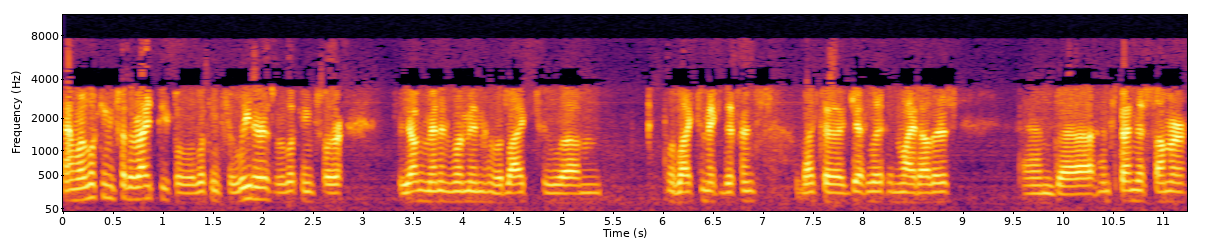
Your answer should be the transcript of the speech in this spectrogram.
and we're looking for the right people. We're looking for leaders. We're looking for for young men and women who would like to um, would like to make a difference, would like to get lit and light others, and uh, and spend their summer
